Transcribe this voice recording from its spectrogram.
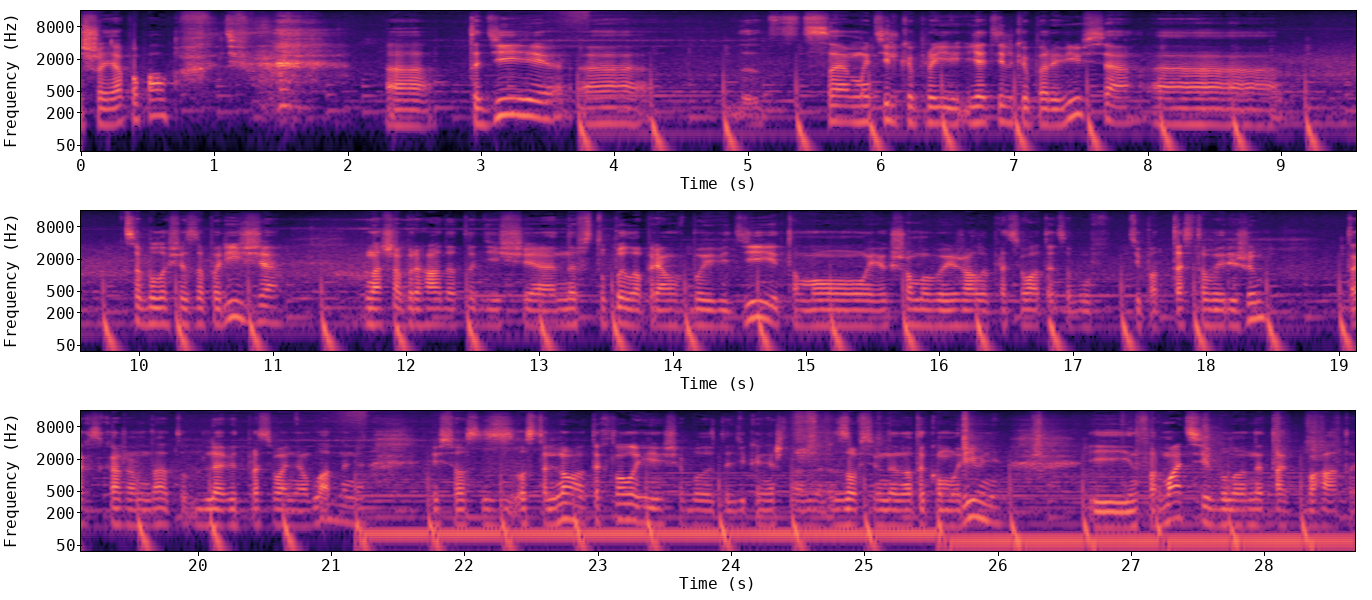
Що я попав? Е, Тоді е, це ми тільки при... я тільки перевівся. Це було ще Запоріжжя. Наша бригада тоді ще не вступила прямо в бойові дії, тому якщо ми виїжджали працювати, це був типу, тестовий режим, так скажемо, да, для відпрацювання обладнання і все з остального. Технології ще були тоді, звісно, зовсім не на такому рівні. І інформації було не так багато,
